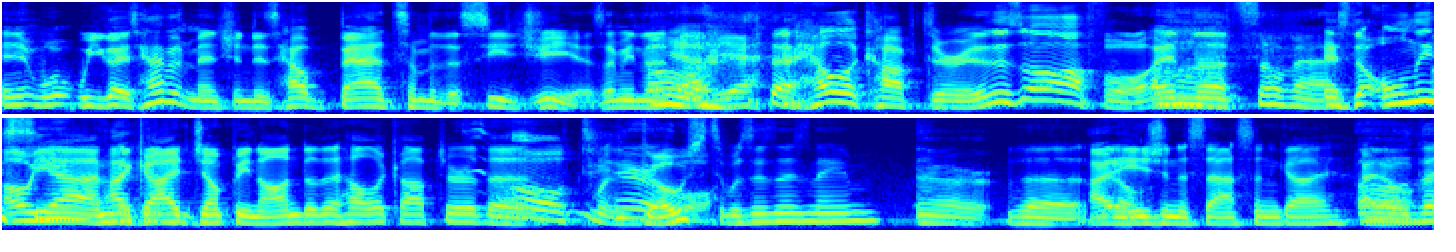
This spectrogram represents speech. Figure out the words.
And what you guys haven't mentioned is how bad some of the CG is. I mean, the, Oh, the, yeah. the helicopter is awful, and Oh, the it's so bad. It's the only. Oh scene yeah, and the I guy can- jumping onto the helicopter, the Oh, what, terrible. Ghost was his, his name, Or- the, the Asian assassin guy. Oh, don't the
